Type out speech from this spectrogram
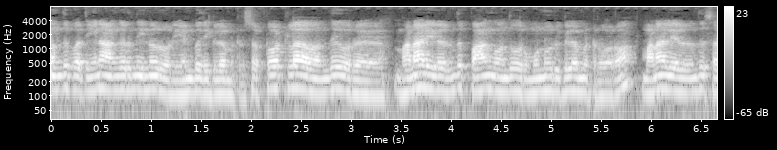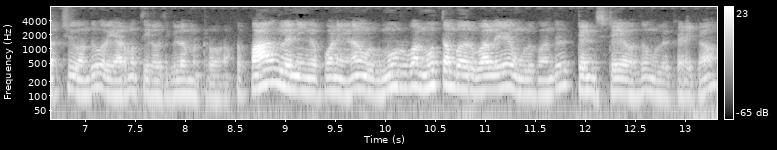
வந்து பார்த்தீங்கன்னா அங்கேருந்து இன்னொரு ஒரு எண்பது கிலோமீட்டர் ஸோ டோட்டலாக வந்து ஒரு மணாலியிலேருந்து பாங்க வந்து ஒரு முந்நூறு கிலோமீட்டர் வரும். மணாலியிலேருந்து சர்ச்சு வந்து ஒரு இரநூத்தி இருபது கிலோமீட்டர் வரும். ஸோ பாங்கில் நீங்கள் போனீங்கன்னா உங்களுக்கு நூறுரூவா நூற்றம்பது ரூபாயிலேயே உங்களுக்கு வந்து டென் ஸ்டே வந்து உங்களுக்கு கிடைக்கும்.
